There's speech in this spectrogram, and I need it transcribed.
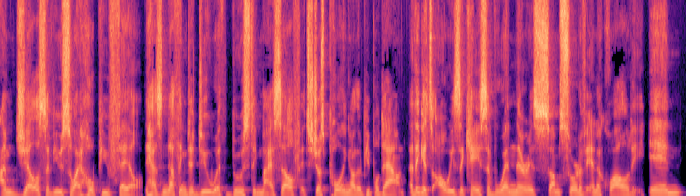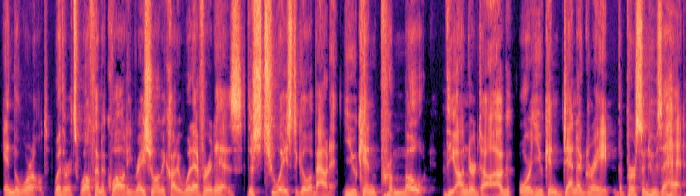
I'm jealous of you, so I hope you fail. It has nothing to do with boosting myself, it's just pulling other people down. I think it's always a case of when there is some sort of inequality in in the world, whether it's wealth inequality, racial inequality, whatever it is. There's two ways to go about it. You can promote the underdog or you can denigrate the person who's ahead.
